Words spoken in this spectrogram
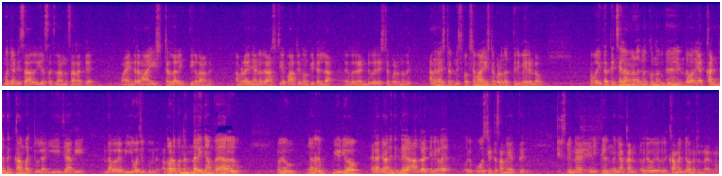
Oommen Chandy sir V S Achuthanandan സാറൊക്കെ ഭയങ്കരമായ ഇഷ്ടമുള്ള വ്യക്തികളാണ്. അവിടെ ഞാനൊരു രാഷ്ട്രീയ പാർട്ടി നോക്കിയിട്ടല്ല ഇവർ രണ്ടുപേരെ ഇഷ്ടപ്പെടുന്നത്. അങ്ങനെ ഇഷ്ട നിഷ്പക്ഷമായി ഇഷ്ടപ്പെടുന്ന ഒത്തിരി പേരുണ്ടാവും. അപ്പോൾ ഇതൊക്കെ ചില ആളുകൾക്കൊന്നും ഇത് എന്താ പറയുക കണ്ടു നിൽക്കാൻ പറ്റൂല. ഈ ജാതി എന്താ പറയുക വിയോജിപ്പുകൾ അതോടൊപ്പം ഇന്നലെ ഞാൻ വേറൊരു ഒരു ഞാനൊരു വീഡിയോ അല്ല ഞാനിതിന്റെ ആദരാഞ്ജലികളെ ഒരു പോസ്റ്റ് ഇട്ട സമയത്ത് പിന്നെ എനിക്ക് ഇന്ന് ഞാൻ കൺ ഒരു ഒരു കമന്റ് വന്നിട്ടുണ്ടായിരുന്നു.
